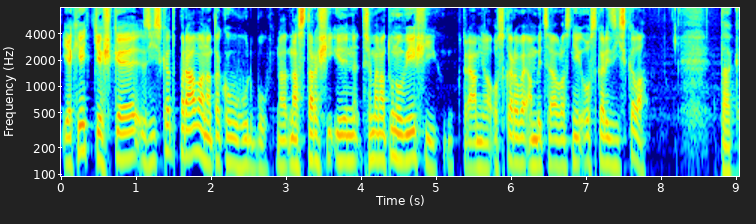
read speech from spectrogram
Jak je těžké získat práva na takovou hudbu, na, na starší i třeba na tu novější, která měla Oscarové ambice a vlastně i Oscary získala? Tak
